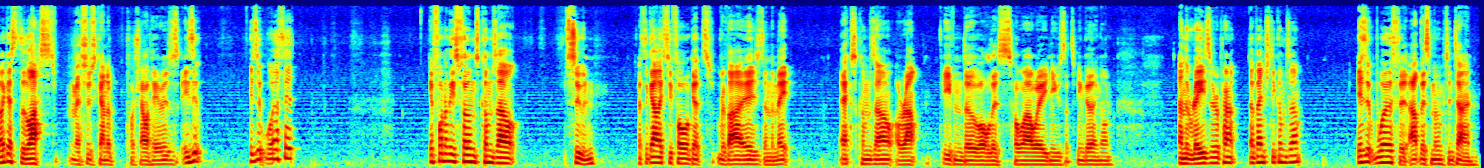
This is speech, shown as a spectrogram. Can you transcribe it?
I guess the last message kind of push out here is is it is it worth it? If one of these phones comes out soon, if the Galaxy Fold gets revised and the Mate X comes out around even though all this Huawei news that's been going on and the Razr apparent eventually comes out, is it worth it at this moment in time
